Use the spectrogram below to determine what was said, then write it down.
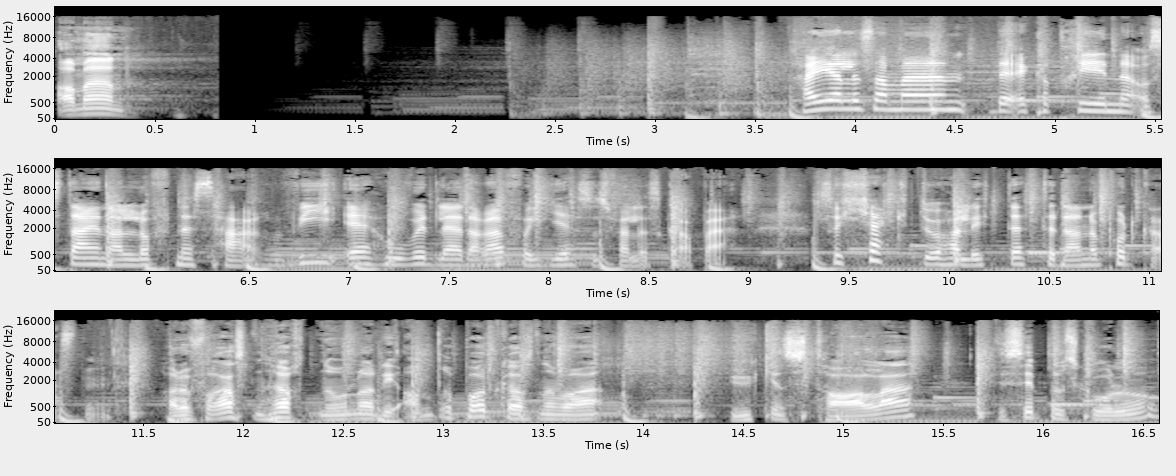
Amen. Hei, alle sammen. Det er Katrine og Steinar Lofnes her. Vi er hovedledere for Jesusfellesskapet. Så kjekt du har lyttet til denne podkasten. Har du forresten hørt noen av de andre podkastene våre? Ukens tale, Disippelskolen,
